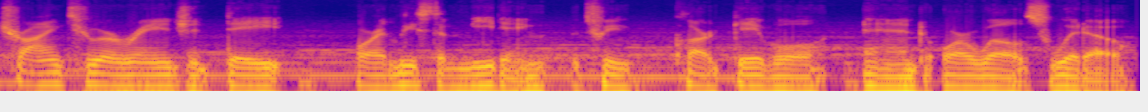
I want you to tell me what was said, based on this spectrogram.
trying to arrange a date or at least a meeting between Clark Gable and Orwell's widow.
